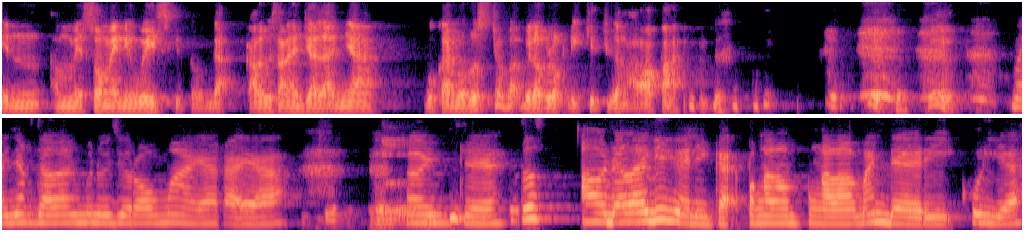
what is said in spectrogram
in so many ways gitu. Nggak kalau misalnya jalannya bukan lurus coba belok-belok dikit juga nggak apa-apa gitu. Banyak jalan menuju Roma ya kak ya. Oke okay. terus Oh, ada lagi nggak nih kak pengalaman-pengalaman dari kuliah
